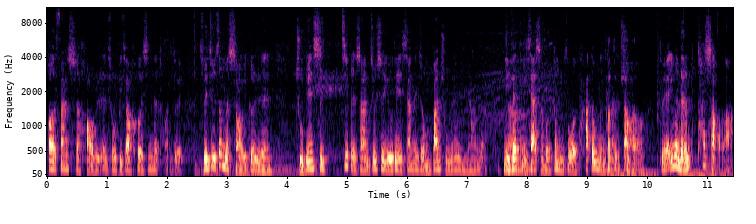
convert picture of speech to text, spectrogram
二三十号人，就比较核心的团队，所以就这么少一个人，主编是基本上就是有点像那种班主任一样的，你在底下什么动作他都能看得到。对啊，因为人太少了。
